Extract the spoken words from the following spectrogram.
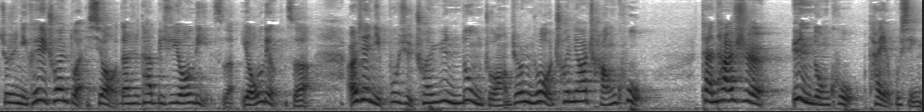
就是你可以穿短袖，但是它必须有领子，有领子，而且你不许穿运动装，比如你说我穿条长裤，但它是运动裤，它也不行，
